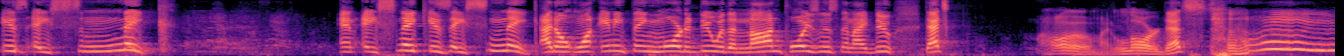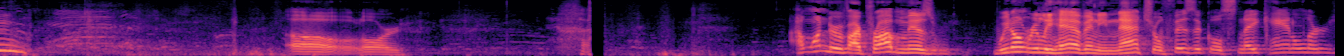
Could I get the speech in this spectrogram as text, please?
is a snake. And a snake is a snake. I don't want anything more to do with a non poisonous than I do. That's, oh my Lord, that's, oh Oh, Lord. I wonder if our problem is we don't really have any natural physical snake handlers.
